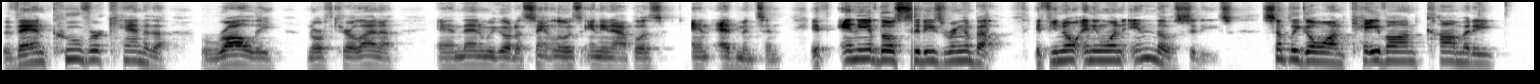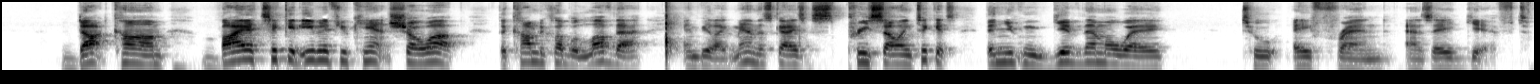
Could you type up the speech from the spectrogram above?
Vancouver, Canada, Raleigh, North Carolina, and then we go to St. Louis, Indianapolis, and Edmonton. If any of those cities ring a bell, if you know anyone in those cities, simply go on kvoncomedy.com, buy a ticket, even if you can't show up. The comedy club would love that and be like, man, this guy's pre selling tickets. Then you can give them away to a friend as a gift.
